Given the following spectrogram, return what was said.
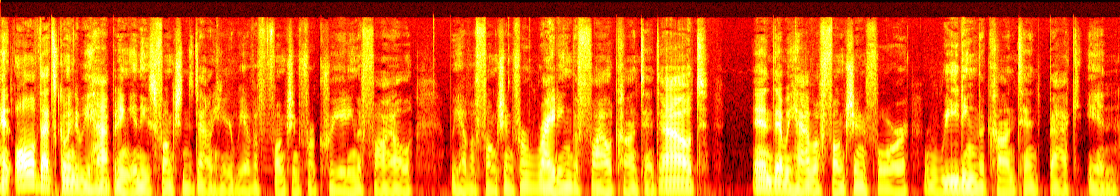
And all of that's going to be happening in these functions down here. We have a function for creating the file. We have a function for writing the file content out. And then we have a function for reading the content back in.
